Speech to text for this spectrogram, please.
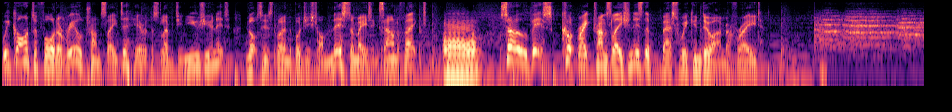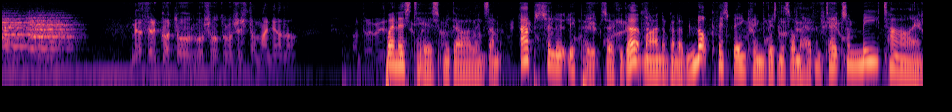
We can't afford a real translator here at the Celebrity News Unit, not since blowing the budget on this amazing sound effect. So, this cut rate translation is the best we can do, I'm afraid. Me acerco a todos vosotros esta mañana a través Buenos dias, me darlings. I'm absolutely pooped, so if you don't mind, I'm going to knock this being king business on the head and take some me time.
